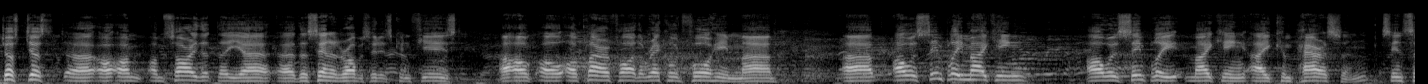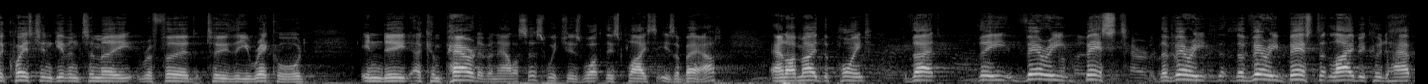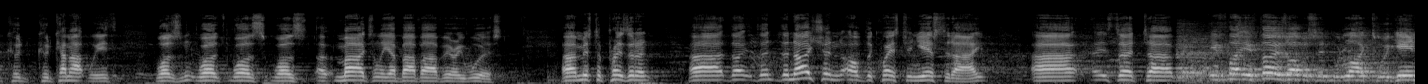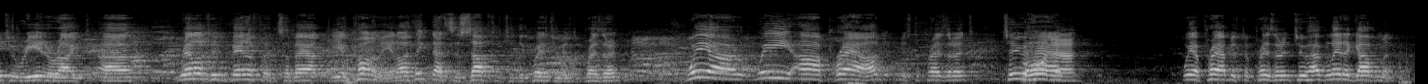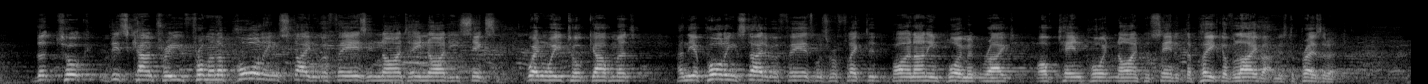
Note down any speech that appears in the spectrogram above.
just, just, uh, I'm, I'm sorry that the, uh, uh, the senator opposite is confused. I'll, I'll, I'll, clarify the record for him. I was simply making, I was simply making a comparison, since the question given to me referred to the record, indeed a comparative analysis, which is what this place is about, and I made the point that the very best, the very, the very best that Labor could, have, could, could come up with was, was, was, was uh, marginally above our very worst. Uh, Mr President, uh, the, the, the, notion of the question yesterday uh, is that uh, if, they, if, those opposite would like to again to reiterate uh, relative benefits about the economy, and I think that's the substance of the question, Mr President, we are, we are proud, Mr President, to Order. have we are proud, Mr President, to have led a government that took this country from an appalling state of affairs in 1996 when we took government, and the appalling state of affairs was reflected by an unemployment rate of 10.9 per cent at the peak of Labor, Mr President.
